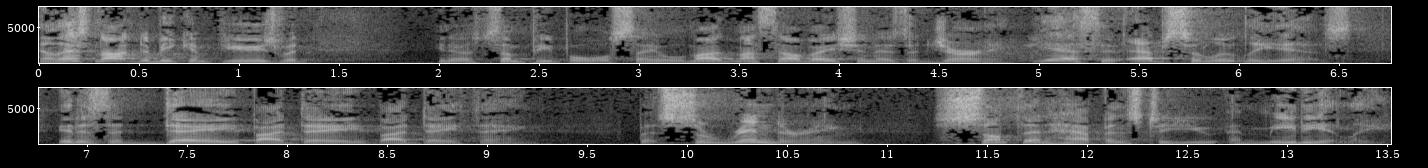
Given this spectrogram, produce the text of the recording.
Now, that's not to be confused with, you know, some people will say, well, my, my salvation is a journey. Yes, it absolutely is. It is a day by day by day thing. But surrendering, something happens to you immediately,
